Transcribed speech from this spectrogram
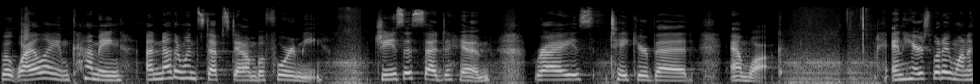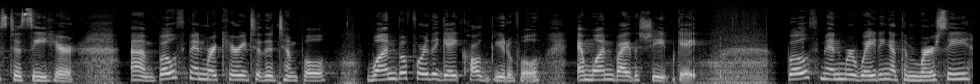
But while I am coming, another one steps down before me. Jesus said to him, Rise, take your bed, and walk. And here's what I want us to see here. Um, both men were carried to the temple, one before the gate called Beautiful, and one by the sheep gate. Both men were waiting at the mercy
